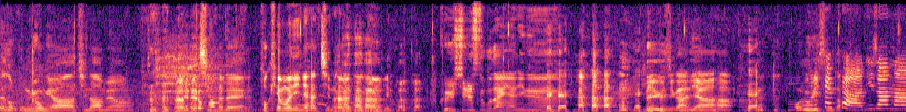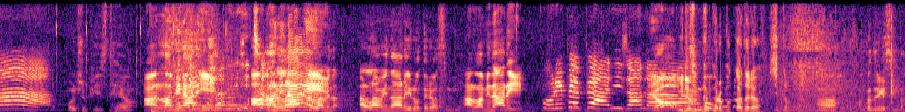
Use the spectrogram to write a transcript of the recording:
얘도 공룡이야 진화하면 레벨업 하면 돼 포켓몬이냐? 지나면 공룡이. 글씨를 쓰고 다니냐 니는 내 의지가 아니야 어 우리 있습니다 페페 아니잖아. 얼추 비슷해요 알라미나리. 알라미나리 알라미나, 알라미나리로 데려왔습니다 알라미나리 우리 페페 아니잖아. 야, 이름. 페페로 바꿔드려. 시끄럽. 아 바꿔드리겠습니다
